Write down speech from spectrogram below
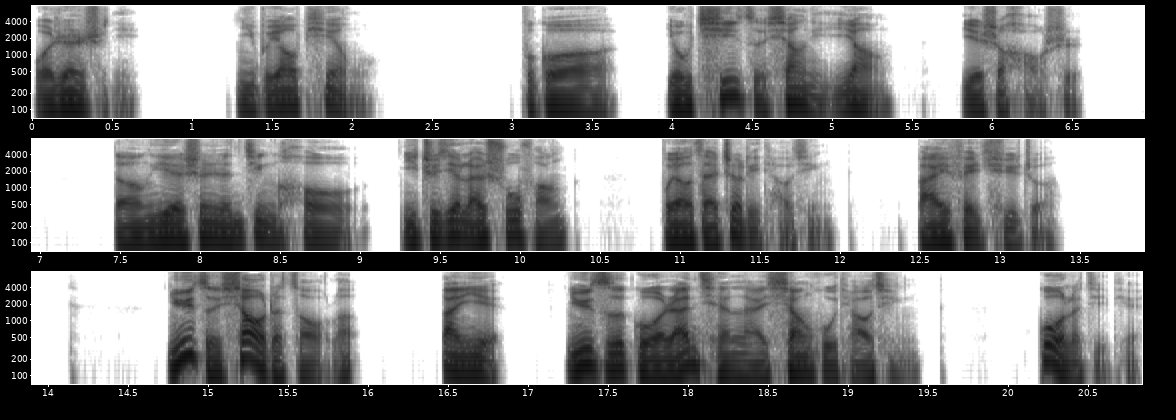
我认识你，你不要骗我。不过。”有妻子像你一样，也是好事。等夜深人静后，你直接来书房，不要在这里调情，白费曲折。女子笑着走了。半夜，女子果然前来相互调情。过了几天，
